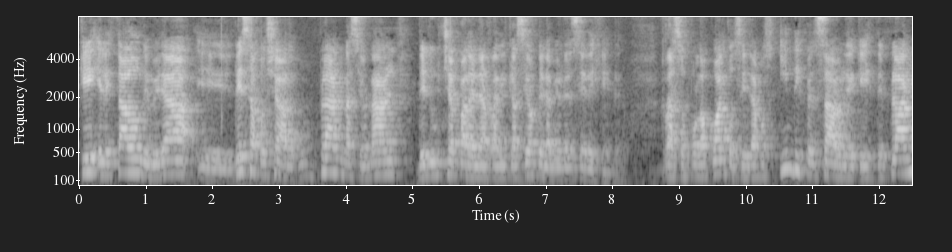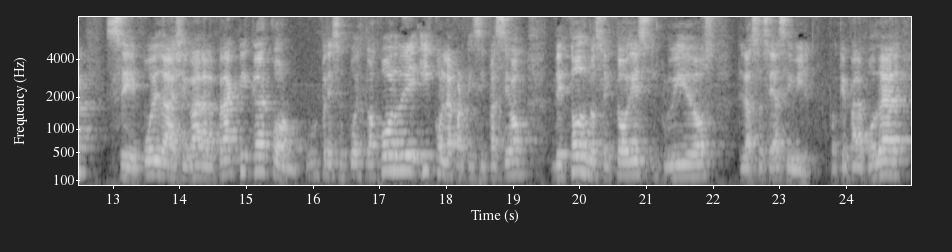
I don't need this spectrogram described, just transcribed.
que el Estado deberá eh, desarrollar un plan nacional de lucha para la erradicación de la violencia de género, razón por la cual consideramos indispensable que este plan se pueda llevar a la práctica con un presupuesto acorde y con la participación de todos los sectores, incluidos la sociedad civil, porque para poder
